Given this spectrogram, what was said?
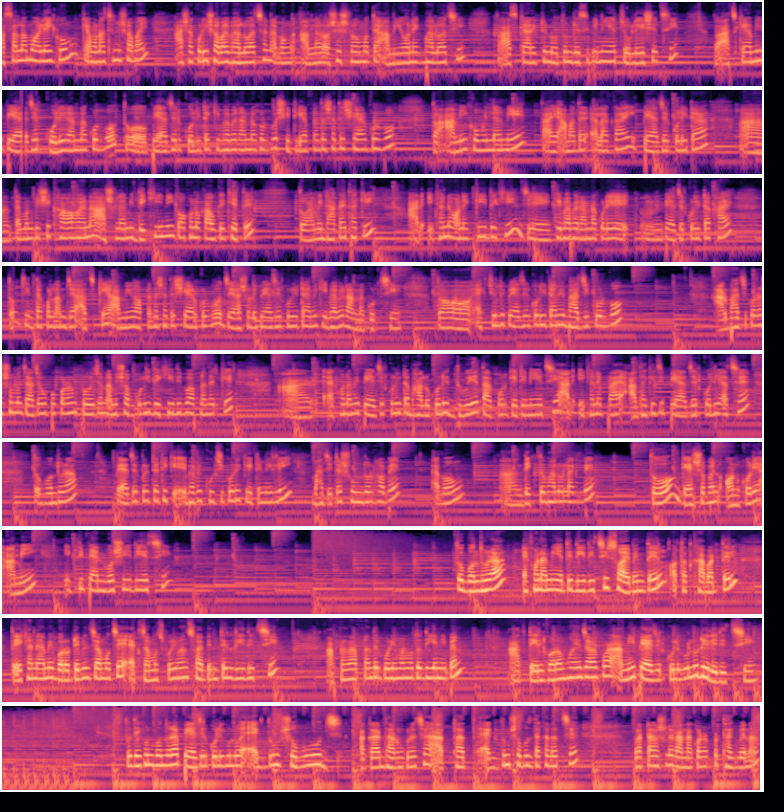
আসসালামু আলাইকুম, কেমন আছেন সবাই? আশা করি সবাই ভালো আছেন এবং আল্লাহর অশেষ রহমতে আমিও অনেক ভালো আছি। তো আজকে আরেকটি নতুন রেসিপি নিয়ে চলে এসেছি। তো আজকে আমি পেঁয়াজের কলি রান্না করব। তো পেঁয়াজের কলিটা কীভাবে রান্না করব সেটি আপনাদের সাথে শেয়ার করব। তো আমি কুমিল্লার মেয়ে, তাই আমাদের এলাকায় পেঁয়াজের কলিটা তেমন বেশি খাওয়া হয় না। আসলে আমি দেখিনি কখনো কাউকে খেতে। তো আমি ঢাকায় থাকি। আর এখানে অনেককেই দেখি যে কীভাবে রান্না করে পেঁয়াজের কলিটা খায়। তো চিন্তা করলাম যে আজকে আমিও আপনাদের সাথে শেয়ার করব যে আসলে পেঁয়াজের কলিটা আমি কীভাবে রান্না করছি। তো অ্যাকচুয়ালি পেঁয়াজের কলিটা আমি ভাজি করব। আর ভাজি করার সময় যা যা উপকরণ প্রয়োজন আমি সবগুলোই দেখিয়ে দিব আপনাদেরকে। আর এখন আমি পেঁয়াজের কলিটা ভালো করে ধুয়ে তারপর কেটে নিয়েছি। আর এখানে প্রায় আধা কেজি পেঁয়াজের কলি আছে। তো বন্ধুরা পেঁয়াজের কলিটা ঠিক এভাবে কুচি করে কেটে নিলেই ভাজিটা সুন্দর হবে এবং দেখতেও ভালো লাগবে। তো গ্যাস ওভেন অন করে আমি একটি প্যান বসিয়ে দিয়েছি। তো বন্ধুরা, এখন আমি এতে দিয়ে দিচ্ছি সয়াবিন তেল, অর্থাৎ খাবার তেল। তো এখানে আমি বড় টেবিল চামচে এক চামচ পরিমাণ সয়াবিন তেল দিয়ে দিচ্ছি। আপনারা আপনাদের পরিমাণ মতো দিয়ে নেবেন। আর তেল গরম হয়ে যাওয়ার পর আমি পেঁয়াজের কুলিগুলো ঢেলে দিচ্ছি। তো দেখুন বন্ধুরা, পেঁয়াজের কলিগুলো একদম সবুজ আকার ধারণ করেছে, অর্থাৎ একদম সবুজ দেখা যাচ্ছে। কালারটা আসলে রান্না করার পর থাকবে না।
